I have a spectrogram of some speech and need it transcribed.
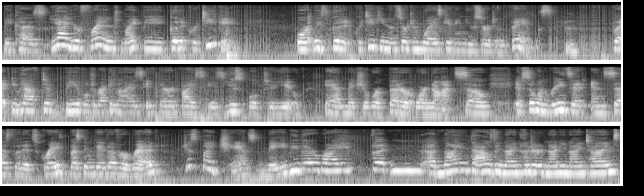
Because, yeah, your friend might be good at critiquing, or at least good at critiquing in certain ways, giving you certain things. Hmm. But you have to be able to recognize if their advice is useful to you and makes your work better or not. So if someone reads it and says that it's great, best thing they've ever read, just by chance, maybe they're right, but uh, 9,999 times,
